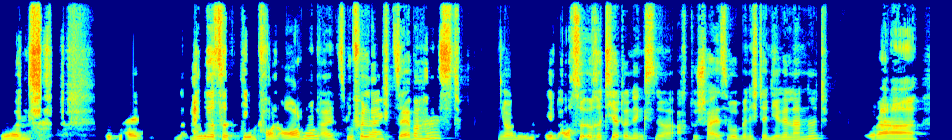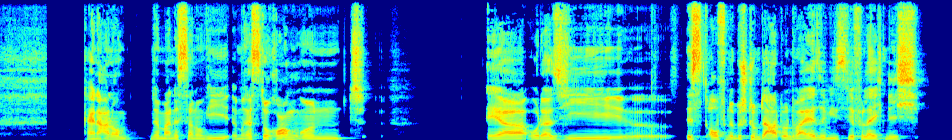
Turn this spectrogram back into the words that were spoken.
und ist halt ein anderes System von Ordnung, als du vielleicht selber hast. Ja, und du bist eben auch so irritiert und denkst nur, ach du Scheiße, wo bin ich denn hier gelandet? Oder keine Ahnung, ne, man ist dann irgendwie im Restaurant und er oder sie äh, isst auf eine bestimmte Art und Weise, wie es dir vielleicht nicht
